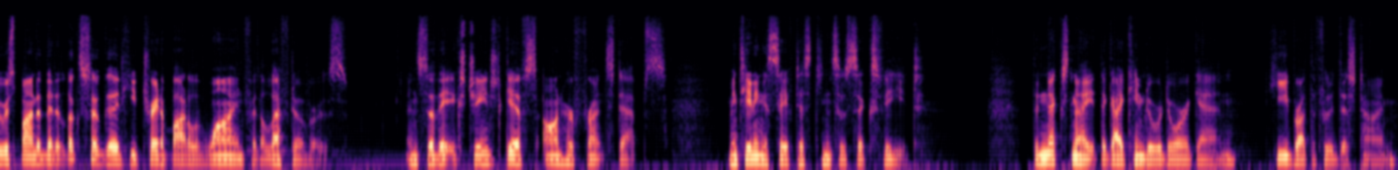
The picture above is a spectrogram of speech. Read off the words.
who responded that it looked so good he'd trade a bottle of wine for the leftovers. And so they exchanged gifts on her front steps, maintaining a safe distance of six feet. The next night, the guy came to her door again. He brought the food this time.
